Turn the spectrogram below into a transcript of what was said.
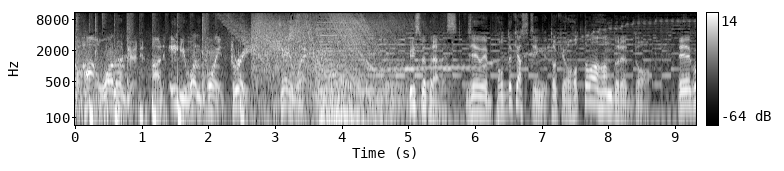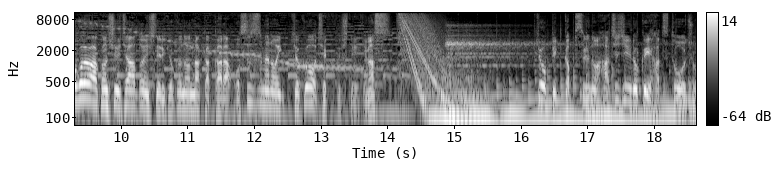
HOT 100 on 81.3 J-WAVE クリス・ベプラーです。J-WAVE ポッドキャスティング TOKYO HOT 100、えー、ここでは今週チャートにしている曲の中からおすすめの一曲をチェックしていきます。今日ピックアップするのは86位初登場。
